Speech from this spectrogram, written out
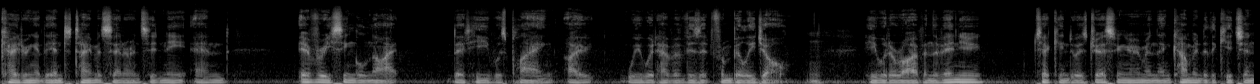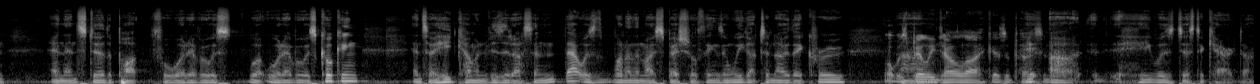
catering at the entertainment centre in Sydney, and every single night that he was playing, I we would have a visit from Billy Joel. Mm. He would arrive in the venue, check into his dressing room, and then come into the kitchen, and then stir the pot for whatever was whatever was cooking. And so he'd come and visit us, and that was one of the most special things. And we got to know their crew. What was Um, Billy Joel like as a He, person? uh, he was just a character.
